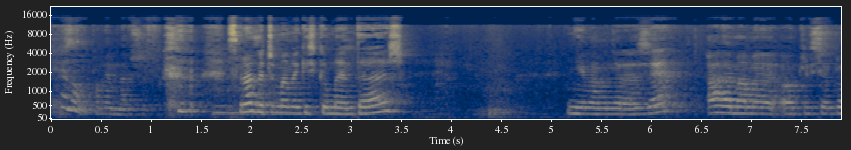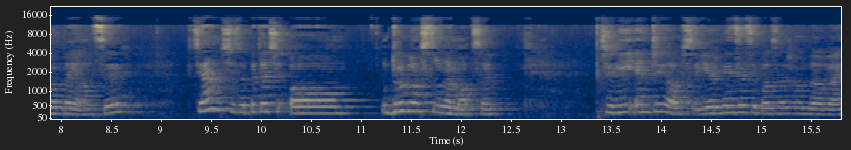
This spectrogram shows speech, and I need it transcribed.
Ja prostu. no, powiem na wszystko. Sprawdzę, czy mamy jakiś komentarz. Nie mamy na razie, ale mamy oczywiście oglądających. Chciałam Cię zapytać o drugą stronę mocy, czyli NGOsy i organizacje pozarządowe,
